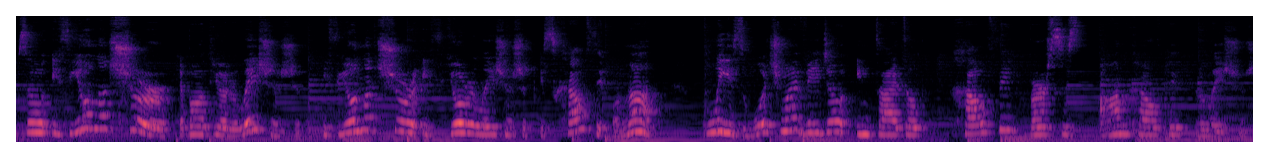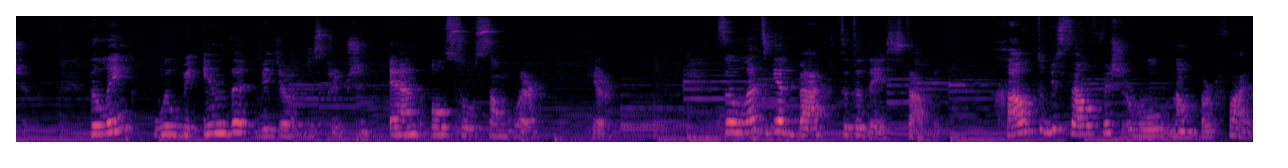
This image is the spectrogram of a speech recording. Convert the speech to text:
So, if you're not sure about your relationship, if you're not sure if your relationship is healthy or not, please watch my video entitled healthy versus unhealthy relationship. The link will be in the video description and also somewhere here. So let's get back to today's topic. How to be selfish rule number five.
